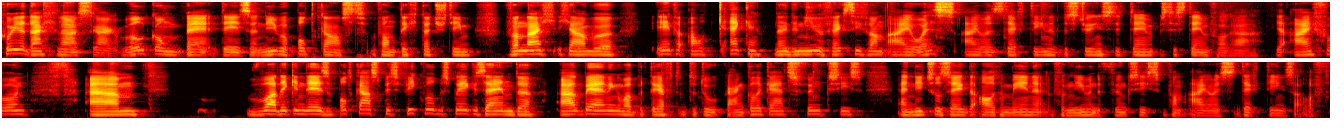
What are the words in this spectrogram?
Goeiedag luisteraar, welkom bij deze nieuwe podcast van TechTouch Team. Vandaag gaan we even al kijken naar de nieuwe versie van iOS, iOS 13, het besturingssysteem systeem voor uh, je iPhone. Um, wat ik in deze podcast specifiek wil bespreken zijn de uitbreidingen wat betreft de toegankelijkheidsfuncties en niet zozeer de algemene vernieuwende functies van iOS 13 zelf.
